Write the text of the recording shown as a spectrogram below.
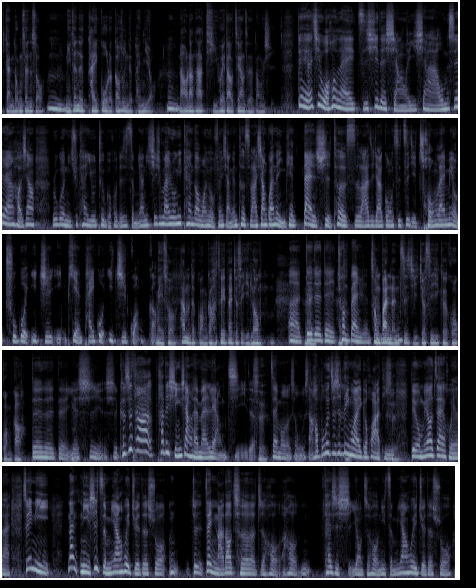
感同身受，嗯，你真的开过了，告诉你的朋友，嗯，然后让他体会到这样子的东西。对，而且我后来仔细的想了一下，我们虽然好像，如果你去看 YouTube 或者是怎么样，你其实蛮容易看到网友分享跟特斯拉相关的影片，但是特斯拉这家公司自己从来没有出过一支影片，拍过一支广告。没错，他们的广告最大就是 Elon。啊，对对对，创办人，创办人自己就是一个活广告。对对对，也是也是，可是他他的形象还蛮两极的，是在某种程度上。好，不过这是另外一个话题。是。对，我们要再回来。所以你，那你是怎么样会觉得说，嗯，就是在你拿到车了之后，然后你开始使用之后，你怎么样会觉得说，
